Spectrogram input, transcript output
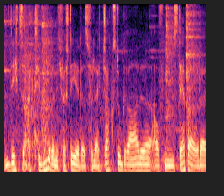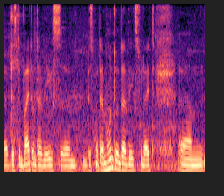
dich zu aktivieren. Ich verstehe das. Vielleicht joggst du gerade auf dem Stepper oder bist im Wald unterwegs, äh, bist mit deinem Hund unterwegs, vielleicht ähm,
